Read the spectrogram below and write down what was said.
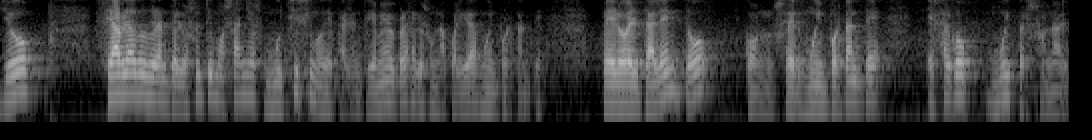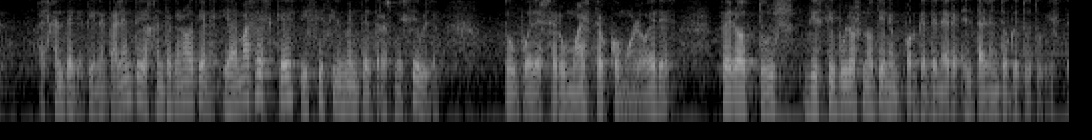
yo se ha hablado durante los últimos años muchísimo de talento y a mí me parece que es una cualidad muy importante. Pero el talento, con ser muy importante, es algo muy personal. Hay gente que tiene talento y hay gente que no lo tiene. Y además es que es difícilmente transmisible. Tú puedes ser un maestro como lo eres, pero tus discípulos no tienen por qué tener el talento que tú tuviste.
